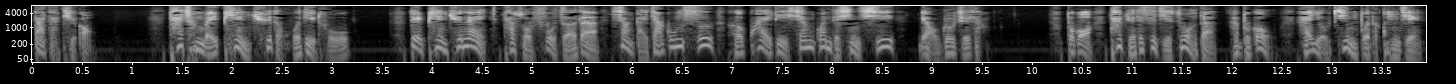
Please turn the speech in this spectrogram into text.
大大提高。他成为片区的活地图，对片区内他所负责的上百家公司和快递相关的信息了如指掌。不过，他觉得自己做的还不够，还有进步的空间。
